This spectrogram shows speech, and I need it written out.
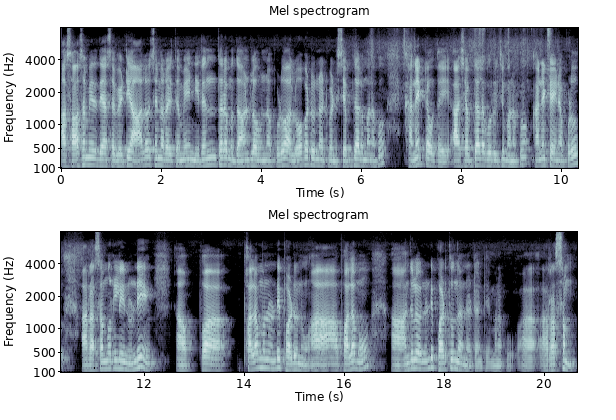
ఆ శ్వాస మీద ధ్యాస పెట్టి ఆలోచన రహితమై నిరంతరం దాంట్లో ఉన్నప్పుడు ఆ లోపల ఉన్నటువంటి శబ్దాలు మనకు కనెక్ట్ అవుతాయి. ఆ శబ్దాల గురించి మనకు కనెక్ట్ అయినప్పుడు ఆ రసమురళి నుండి ప ఫలము నుండి పడును. ఆ ఆ ఫలము అందులో నుండి పడుతుంది అన్నట్టు అంటే మనకు ఆ- ఆ రసం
